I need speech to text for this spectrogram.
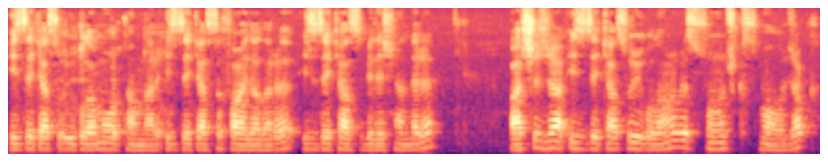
iz zekası uygulama ortamları, iz zekası faydaları, iz zekası bileşenleri, başlıca iz zekası uygulama ve sonuç kısmı olacak.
